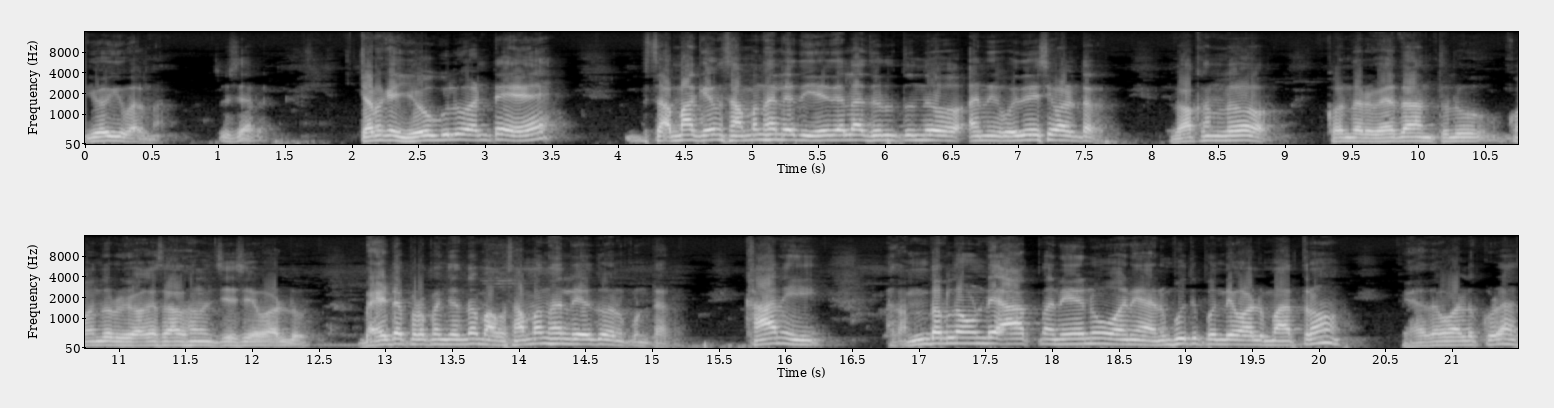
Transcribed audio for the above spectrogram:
యోగి వలన. చూసారా కనుక యోగులు అంటే స- మాకేం సంబంధం లేదు ఏది ఎలా జరుగుతుందో అని వదిలేసేవాళ్ళు అంటారు లోకంలో కొందరు వేదాంతులు కొందరు యోగ సాధన చేసేవాళ్ళు బయట ప్రపంచంతో మాకు సంబంధం లేదు అనుకుంటారు. కానీ అందరిలో ఉండే ఆత్మ నేను అనే అనుభూతి పొందేవాళ్ళు మాత్రం పేదవాళ్ళకు కూడా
